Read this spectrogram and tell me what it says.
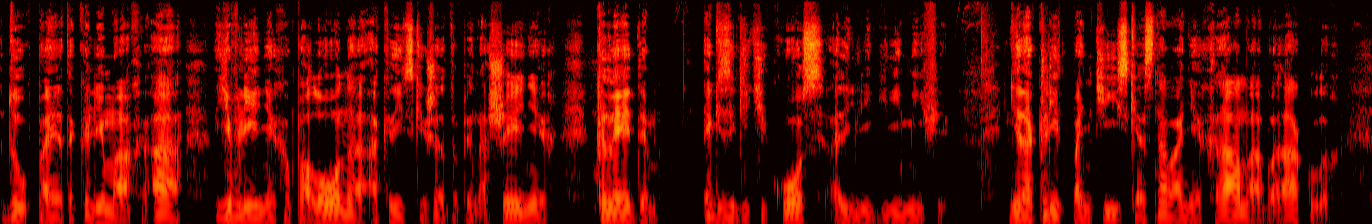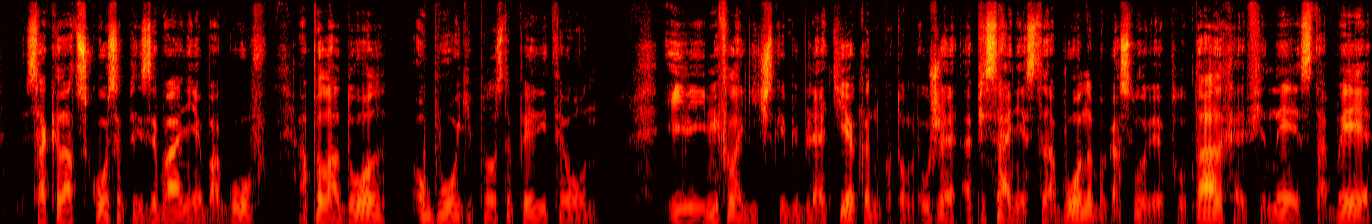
друг поэта Калимаха, о явлениях Аполлона, о критских жертвоприношениях, Клейдем Экзегетикос о религии и мифе, Гераклит Понтийский основание храма, об оракулах, Сократ Скоса призывание богов, Аполлодор о боге, просто Перитеон, или мифологическая библиотека, ну, потом уже описание Страбона, богословие Плутарха, Афинея, Стабея,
